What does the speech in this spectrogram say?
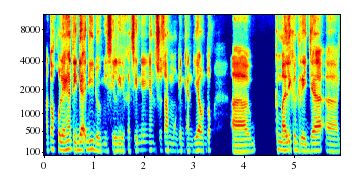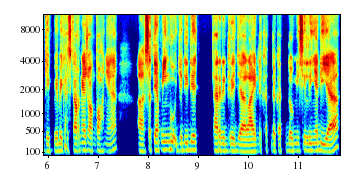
atau kuliahnya tidak di domisili dekat sini yang susah memungkinkan dia untuk uh, kembali ke gereja uh, GPB Kasih Karunia contohnya uh, setiap minggu. Jadi dia cari di gereja lain dekat-dekat domisilinya dia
